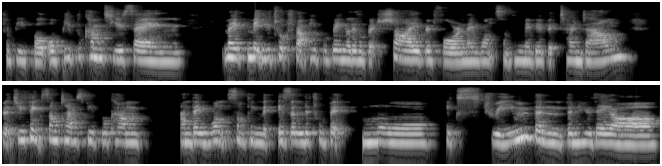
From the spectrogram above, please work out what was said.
for people or people come to you saying maybe you talked about people being a little bit shy before and they want something maybe a bit toned down but do you think sometimes people come and they want something that is a little bit more extreme than than who they are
